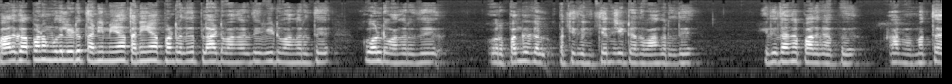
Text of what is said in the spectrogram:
பாதுகாப்பான முதலீடு தனிமையாக தனியாக பண்ணுறது பிளாட் வாங்குறது வீடு வாங்குறது கோல்டு வாங்குறது ஒரு பங்குகள் பற்றி கொஞ்சம் தெரிஞ்சுக்கிட்டு அதை வாங்குறது இதுதாங்க பாதுகாப்பு. ஆமாம் மற்ற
